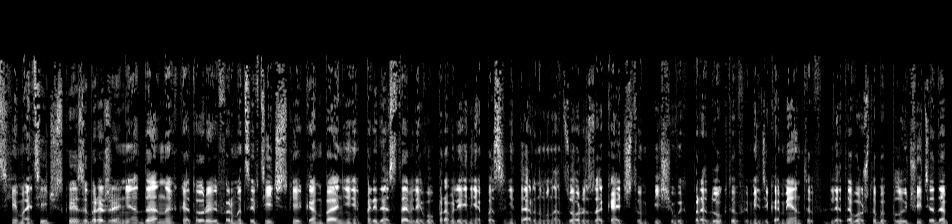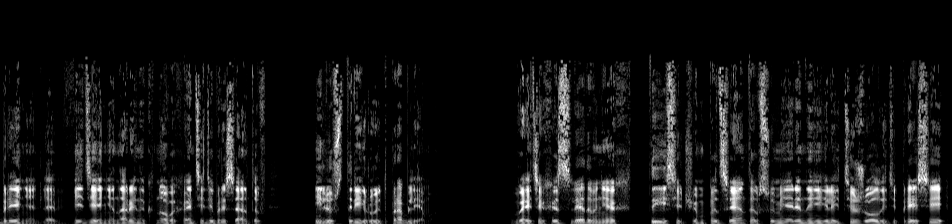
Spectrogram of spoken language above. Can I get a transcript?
Схематическое изображение данных, которые фармацевтические компании предоставили в Управление по санитарному надзору за качеством пищевых продуктов и медикаментов для того, чтобы получить одобрение для введения на рынок новых антидепрессантов, иллюстрирует проблему. В этих исследованиях тысячам пациентов с умеренной или тяжелой депрессией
